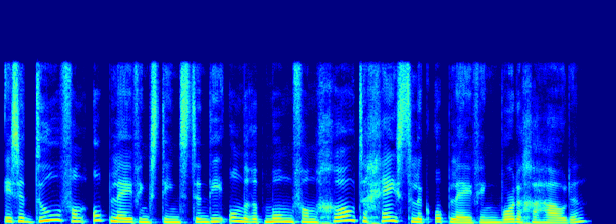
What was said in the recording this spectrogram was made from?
is het doel van oplevingsdiensten die onder het mom van grote geestelijke opleving worden gehouden,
